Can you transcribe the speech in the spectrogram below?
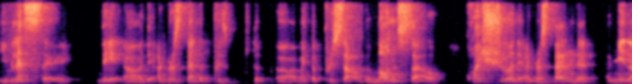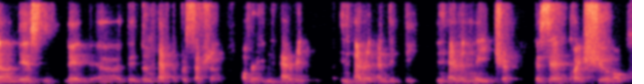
if let's say they uh, they understand the, the uh, I mean the precept of the non-self, quite sure they understand that, I mean, uh, there's, they, uh, they don't have the perception of the inherent, inherent entity, inherent nature. They say quite sure of,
